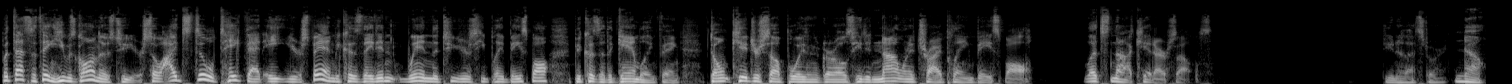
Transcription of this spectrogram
But that's the thing. He was gone those two years. So I'd still take that eight year span because they didn't win the two years he played baseball because of the gambling thing. Don't kid yourself, boys and girls. He did not want to try playing baseball. Let's not kid ourselves. Do you know that story? No.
